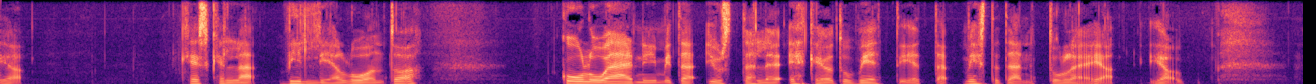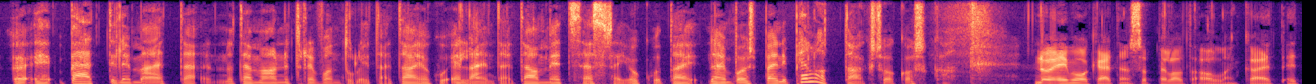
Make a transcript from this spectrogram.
ja keskellä villiä luontoa kuuluu ääniä, mitä just tälle ehkä joutuu miettimään, että mistä tämä nyt tulee ja, ja e, päättelemään, että no tämä on nyt revontuli tai tämä on joku eläin tai tämä on metsässä joku tai näin poispäin, niin pelottaako sinua koskaan? No ei mua käytännössä pelota ollenkaan. Et, et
